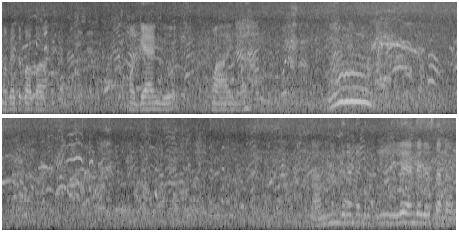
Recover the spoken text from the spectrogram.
మా పెద్ద పాప మా గ్యాంగ్ మా ఆయన. అందరంటే అందరూ ఫుల్ ఎంజాయ్ చేస్తున్నారు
